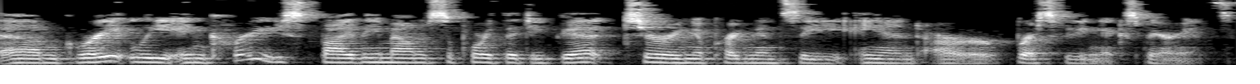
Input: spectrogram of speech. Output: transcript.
um, greatly increased by the amount of support that you get during a pregnancy and our breastfeeding experience.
